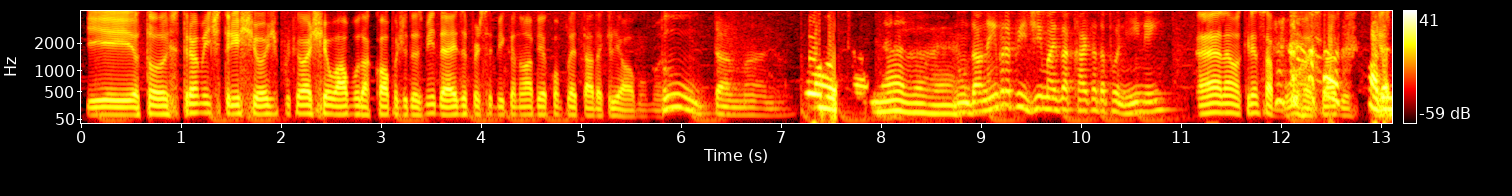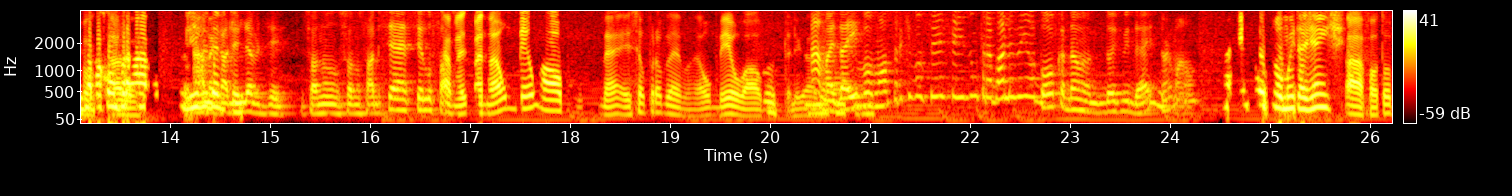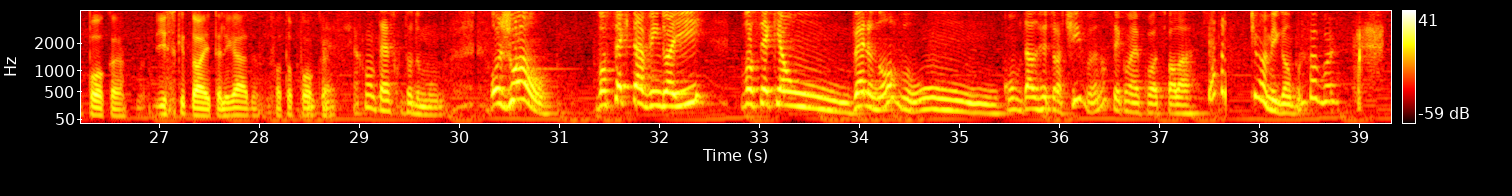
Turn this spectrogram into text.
E eu tô extremamente triste hoje porque eu achei o álbum da Copa de 2010 e percebi que eu não havia completado aquele álbum, mano. Puta, mano. Puta merda, velho. Não dá nem pra pedir mais a carta da Panini, hein? É, não, uma criança burra, sabe? Ah, deve dar pra comprar ah, livro deve Mercado ter. Deve ter. Só não, só não sabe se é selo Ah, falso. mas, mas não é o meu álbum, né? Esse é o problema. É o meu álbum, tá ligado? Ah, mas aí mostra que você fez um trabalho meio a boca da 2010, normal. Mas quem faltou muita gente? Ah, faltou pouca. Isso que dói, tá ligado? Faltou pouca. Acontece. Acontece com todo mundo. Ô, João, você que tá vindo aí, você que é um velho novo, um convidado retroativo, eu não sei como é que pode falar. Se apresente, meu amigão, por favor.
